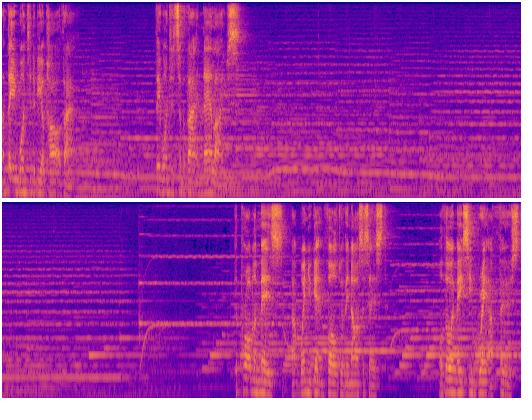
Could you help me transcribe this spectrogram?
And they wanted to be a part of that. They wanted some of that in their lives. Problem is that when you get involved with a narcissist, although it may seem great at first,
